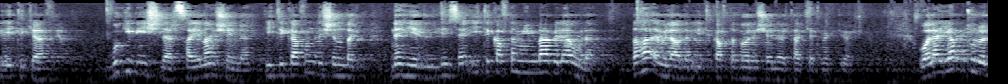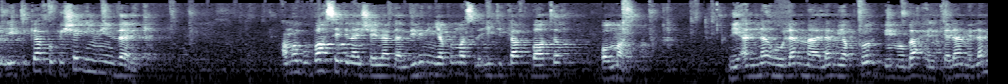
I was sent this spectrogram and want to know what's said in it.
الْاِتِكَافِ Bu gibi işler, sayılan şeyler, itikafın dışında nehyedildiyse itikafta minbabil evle. Daha evladır itikafta böyle şeyleri terk etmek diyor. وَلَا يَبْتُلُ الْاِتِكَافُ بِشَيْءٍ مِنْ ذَلِكَ Ama bu bahsedilen şeylerden birinin yapılmasıyla itikaf batıl olmaz. لِأَنَّهُ لَمَّا لَمْ يَبْتُلْ بِمُبَاحِ الْكَلَامِ لَمْ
